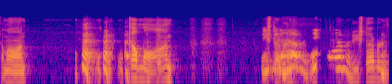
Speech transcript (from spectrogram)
come on. come on. Ain't gonna stubborn. happen, ain't gonna happen. Be stubborn.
